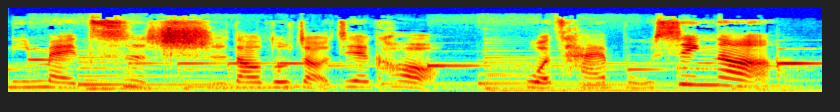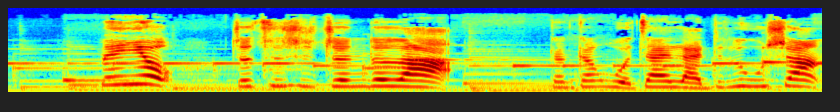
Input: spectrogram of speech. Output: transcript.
你每次迟到都找借口，我才不信呢。没有，这次是真的啦。刚刚我在来的路上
